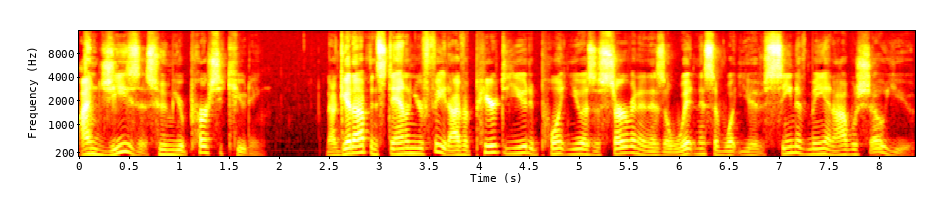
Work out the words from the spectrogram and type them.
I'm Jesus, whom you're persecuting. Now get up and stand on your feet. I've appeared to you to point you as a servant and as a witness of what you have seen of me, and I will show you.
